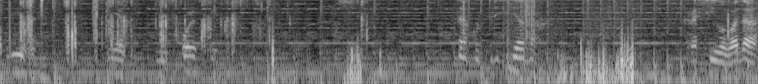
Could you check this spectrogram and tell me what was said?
Поближе. Снег не скользкий. Так вот присяду. Красиво вода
